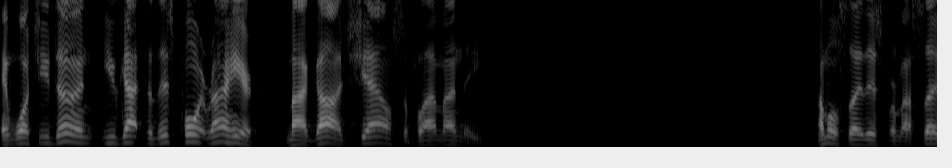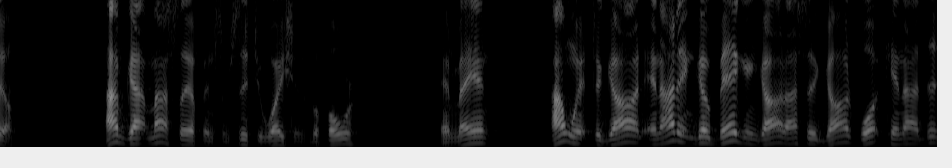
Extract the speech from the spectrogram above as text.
And what you done, you got to this point right here. My God shall supply my need. I'm going to say this for myself. I've got myself in some situations before and man, I went to God and I didn't go begging God. I said, God, what can I do?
